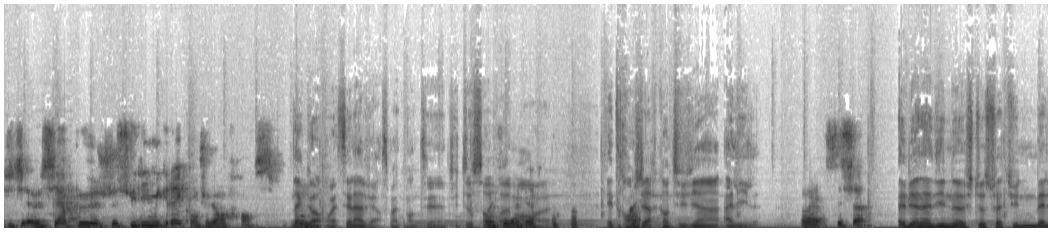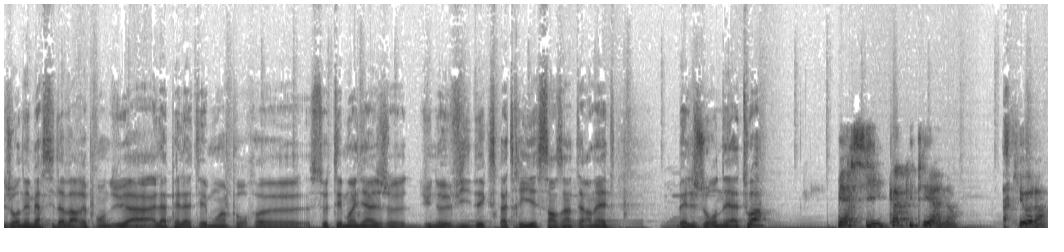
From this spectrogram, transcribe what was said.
c'est un peu, je suis l'immigré quand je vais en France. D'accord, ouais, c'est l'inverse maintenant. Tu, te sens vraiment étrangère quand tu viens à Lille. Ouais, c'est ça. Eh bien Nadine, je te souhaite une belle journée. Merci d'avoir répondu à, l'appel à témoins pour euh, ce témoignage d'une vie d'expatrié sans Internet. Belle journée à toi. Merci. Kakiteana. Kia ora.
